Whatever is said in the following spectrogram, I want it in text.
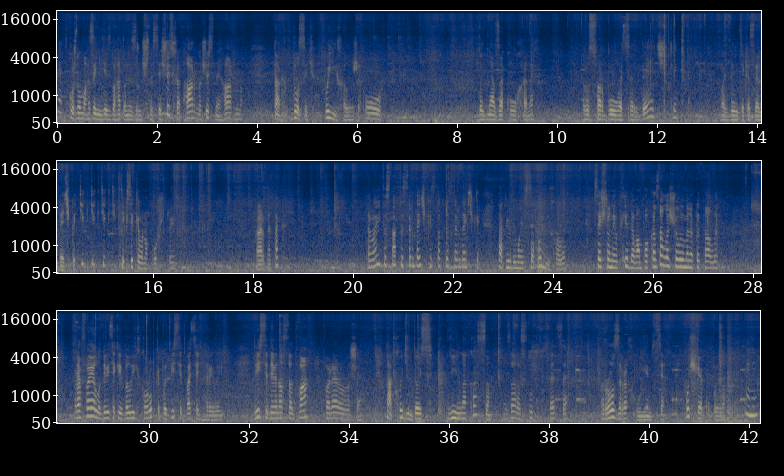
Да? В кожному магазині є багато незручностей. Щось га- гарно, щось не гарно. Так, досить. Поїхали вже. О, до Дня закоханих. Розфарбовувати сердечки. Ось дивіться, яке сердечко. Тік-тік-тік-тік-тік. Скільки воно коштує? Гарне, так? Давайте ставте сердечки, ставте сердечки. Так, любі мої, все, поїхали. Все, що необхідно, вам показала, що ви мене питали. Рафаело, дивіться, які великі коробки по 220 гривень. 292 Фереро Роше. Так, ходімте, ось вільна каса. Ми зараз тут все це розрахуємося. Ось що я купила. Угу.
